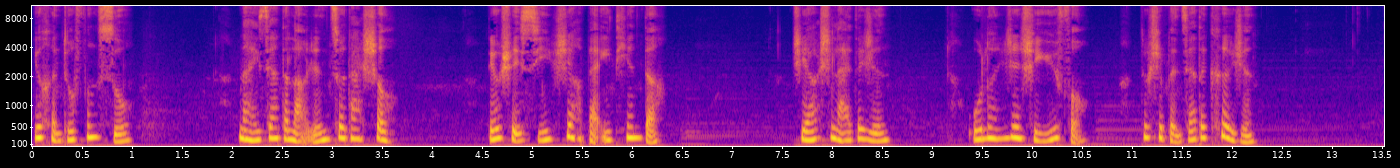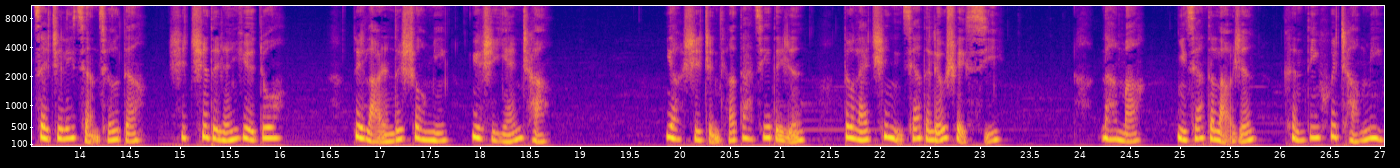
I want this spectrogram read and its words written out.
有很多风俗，哪一家的老人做大寿，流水席是要摆一天的。只要是来的人，无论认识与否，都是本家的客人。在这里讲究的是吃的人越多，对老人的寿命越是延长。要是整条大街的人都来吃你家的流水席。那么，你家的老人肯定会长命。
